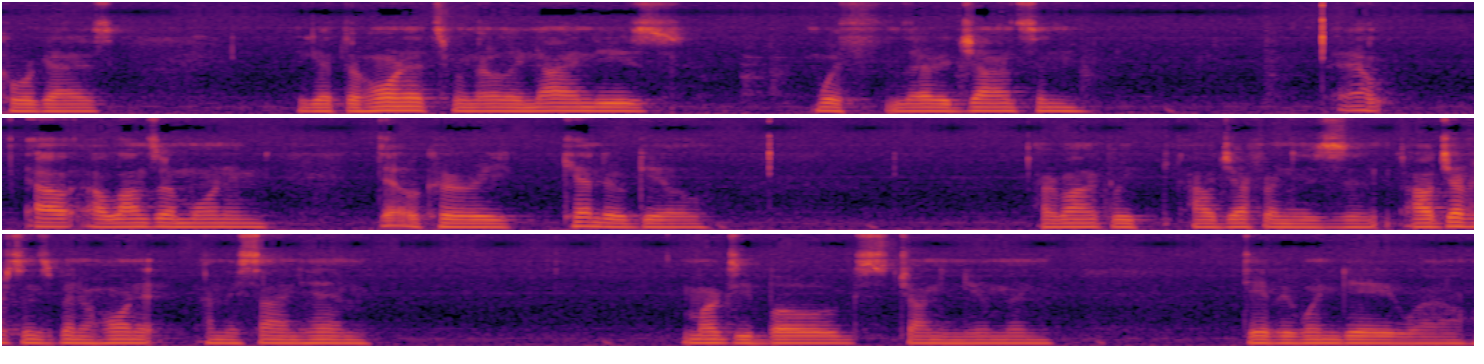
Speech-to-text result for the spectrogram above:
core guys. You got the Hornets from the early 90s with Larry Johnson, Al, Al, Alonzo Mourning, Dell Curry, Kendall Gill. Ironically, Al Jefferson is an, Al Jefferson's been a Hornet, and they signed him. Muggsy Bogues, Johnny Newman, David Wingate. Wow,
